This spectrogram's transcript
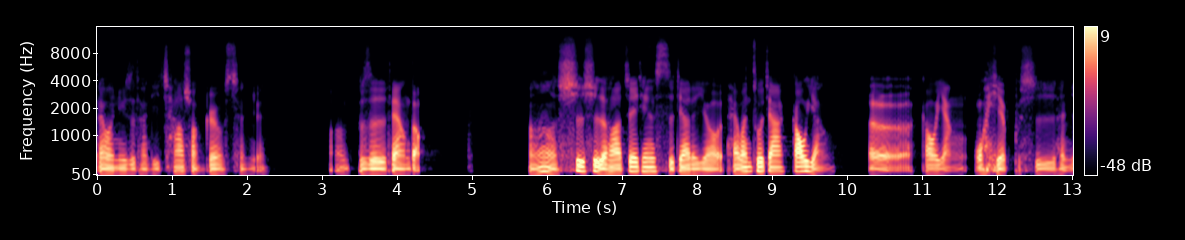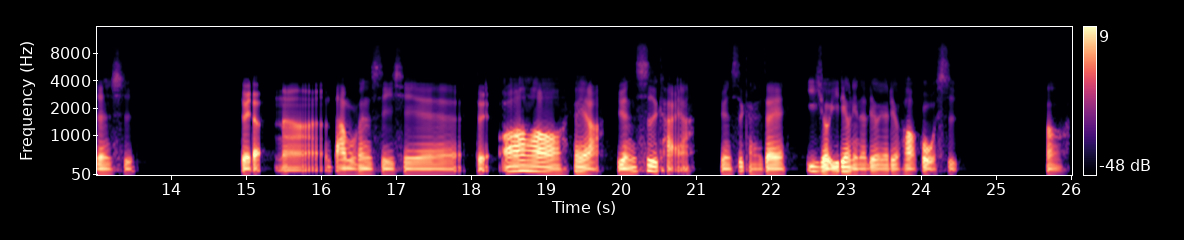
台湾女子团体叉爽 Girls 成员。嗯，不是非常懂。啊，逝世的话，这一天死掉的有台湾作家高阳。呃，高阳我也不是很认识。对的，那大部分是一些对哦，可以啦。袁世凯啊，袁世凯在一九一六年的六月六号过世。啊，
